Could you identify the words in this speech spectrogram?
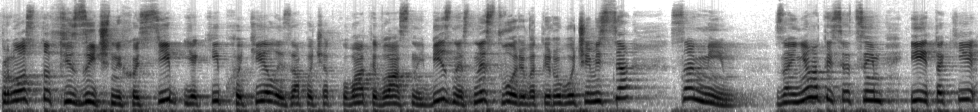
просто фізичних осіб, які б хотіли започаткувати власний бізнес, не створювати робочі місця самим. Зайнятися цим, і такий е,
